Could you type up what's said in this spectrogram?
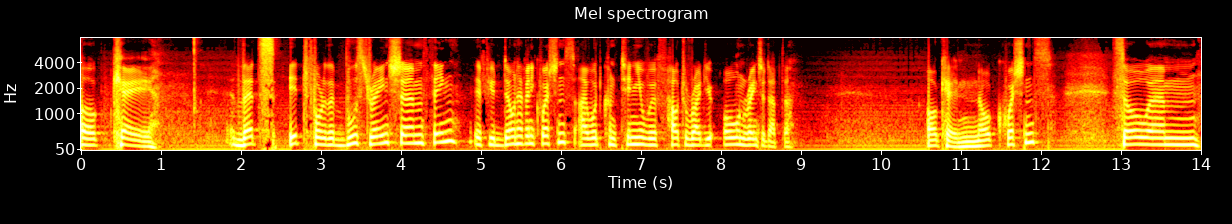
okay. That's it for the boost range um, thing. If you don't have any questions, I would continue with how to write your own range adapter. Okay, no questions. So um,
